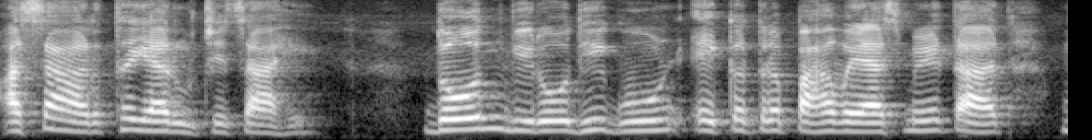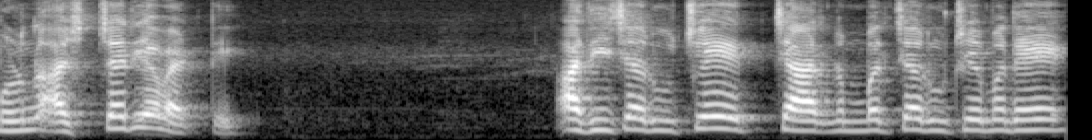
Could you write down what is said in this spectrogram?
असा अर्थ या रुचीचा आहे. दोन विरोधी गुण एकत्र पाहावयास मिळतात म्हणून आश्चर्य वाटते. आधीच्या रुचेत चार नंबरच्या रुचेमध्ये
